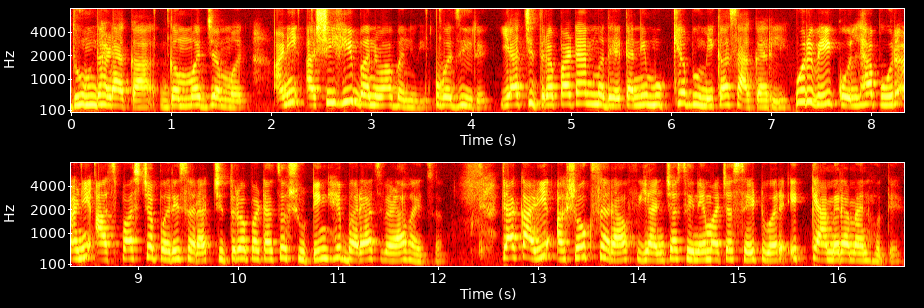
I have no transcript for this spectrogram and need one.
धूमधडाका गंमत जम्मत आणि अशी ही बनवा बनवी वजीर या चित्रपटांमध्ये त्यांनी मुख्य भूमिका साकारली. पूर्वी कोल्हापूर आणि आसपासच्या परिसरात चित्रपटाचं शूटिंग हे बऱ्याच वेळा व्हायचं. त्या काळी अशोक सराफ यांच्या सिनेमाच्या सेटवर एक कॅमेरामॅन होते.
